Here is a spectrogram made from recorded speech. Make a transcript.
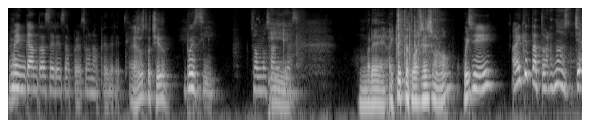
¿no? Me encanta ser esa persona, Pedrete. Eso está chido. Pues sí, somos Y- anclas. Hombre, hay que tatuarse eso, ¿no? Uy, Sí, hay que tatuarnos ya.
